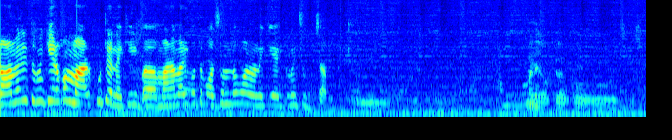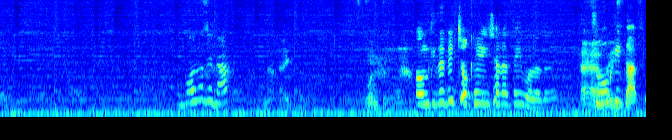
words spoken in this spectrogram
নর্মালি তুমি কি এরকম মারকুটে নাকি মারামারি করতে পছন্দ করো নাকি একদমই চুপচাপ? মানে ওকে ও ও করে। বলো যে না। অঙ্কিতাদির চোখের ইশারাতেই বলে দেবে। হ্যাঁ চোখই কাফি।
